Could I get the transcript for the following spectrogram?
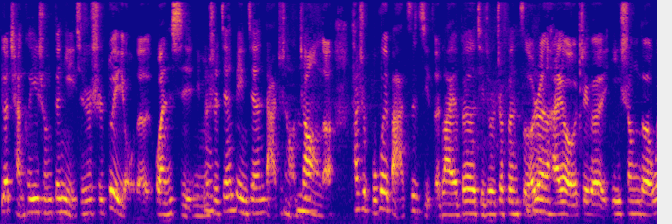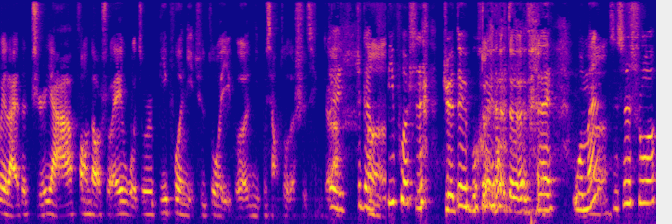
一个产科医生跟你其实是队友的关系，你们是肩并肩打这场嗯。仗的，他是不会把自己的 liability，就是这份责任，嗯。还有这个医生的未来的职涯放到说，哎，我就是逼迫你去做一个你不想做的事情，对吧？对，这个嗯。逼迫是 绝对不会对的。对对对对，对我们嗯。只是说，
